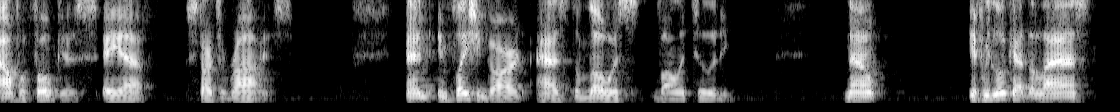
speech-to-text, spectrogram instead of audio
Alpha Focus AF start to rise. And Inflation Guard has the lowest volatility. Now, if we look at the last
